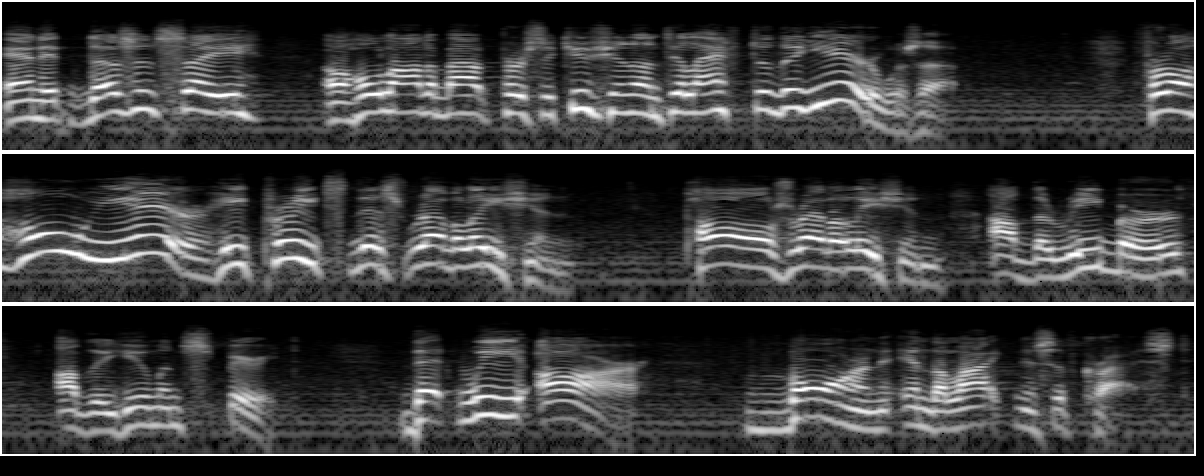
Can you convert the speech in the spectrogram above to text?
and it doesn't say a whole lot about persecution until after the year was up. For a whole year, he preached this revelation, Paul's revelation of the rebirth of the human spirit, that we are born in the likeness of Christ.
